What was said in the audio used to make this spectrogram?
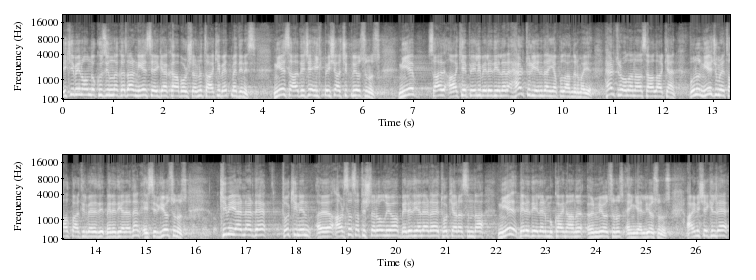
2019 yılına kadar niye SGK borçlarını takip etmediniz? Niye sadece ilk beşi açıklıyorsunuz? Niye AKP'li belediyelere her tür yeniden yapılandırmayı, her tür olanağı sağlarken bunu niye Cumhuriyet Halk Partili belediyelerden esirgiyorsunuz? Kimi yerlerde TOKİ'nin e, arsa satışları oluyor belediyelerle TOKİ arasında. Niye belediyelerin bu kaynağını önlüyorsunuz, engelliyorsunuz? Aynı şekilde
